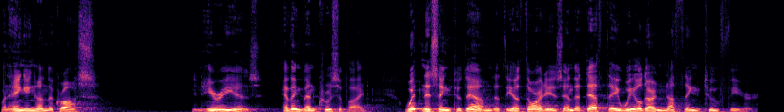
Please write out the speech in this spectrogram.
when hanging on the cross. And here he is, having been crucified, witnessing to them that the authorities and the death they wield are nothing to fear.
